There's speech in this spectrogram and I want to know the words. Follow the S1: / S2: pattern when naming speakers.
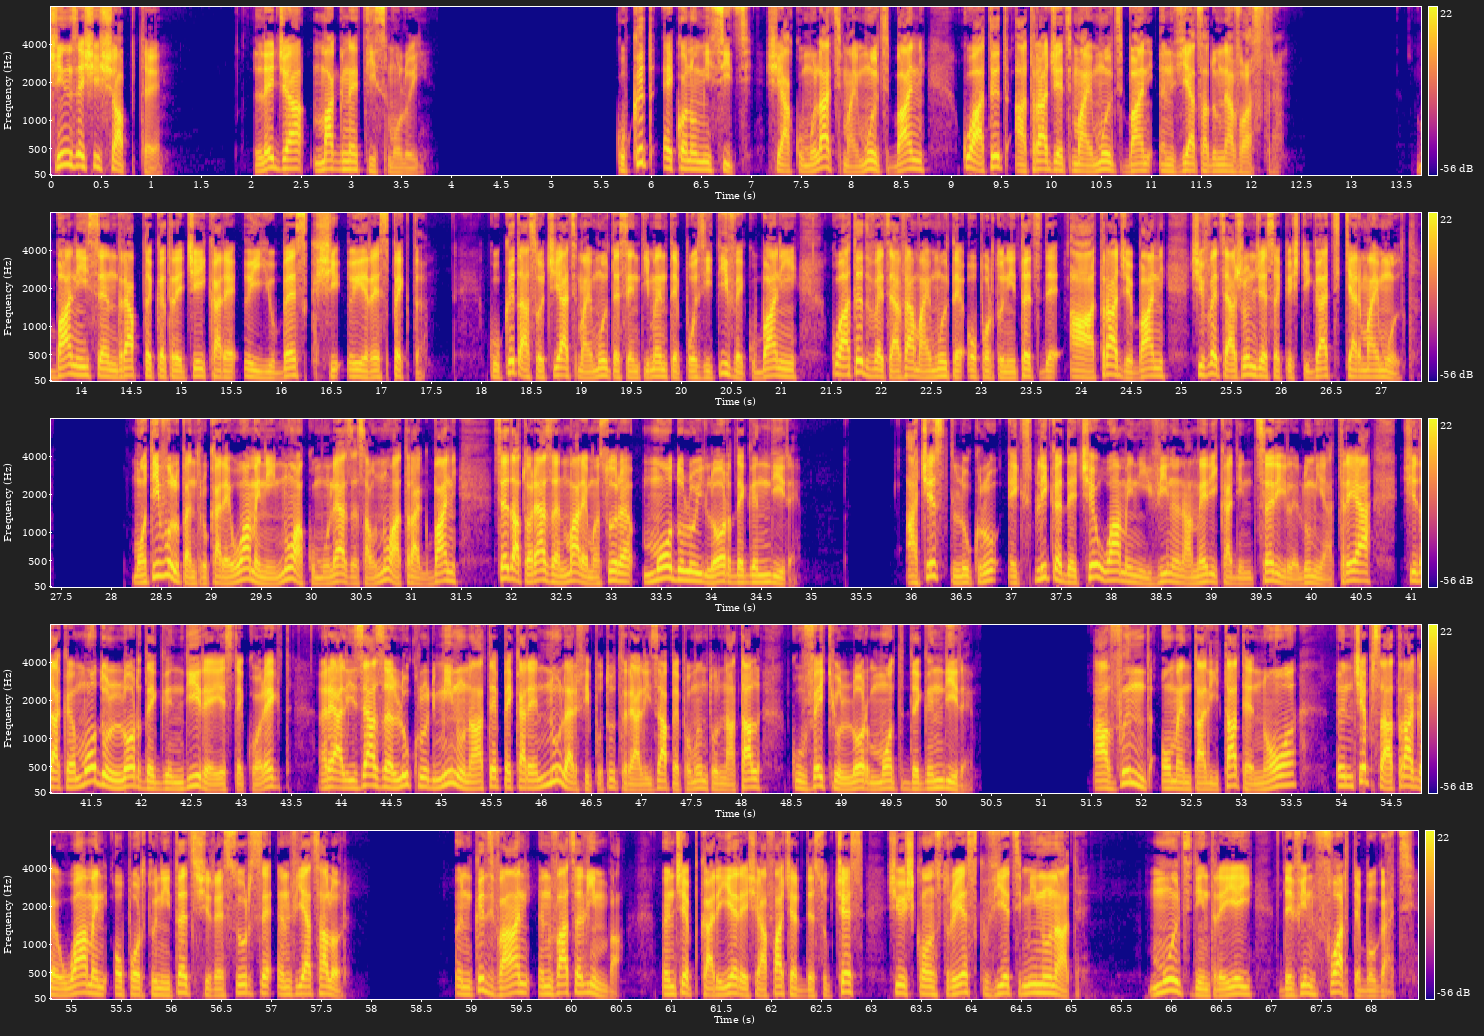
S1: 57. Legea magnetismului Cu cât economisiți și acumulați mai mulți bani, cu atât atrageți mai mulți bani în viața dumneavoastră. Banii se îndreaptă către cei care îi iubesc și îi respectă. Cu cât asociați mai multe sentimente pozitive cu banii, cu atât veți avea mai multe oportunități de a atrage bani și veți ajunge să câștigați chiar mai mult. Motivul pentru care oamenii nu acumulează sau nu atrag bani se datorează în mare măsură modului lor de gândire. Acest lucru explică de ce oamenii vin în America din țările lumii a treia și dacă modul lor de gândire este corect, realizează lucruri minunate pe care nu le-ar fi putut realiza pe pământul natal cu vechiul lor mod de gândire. Având o mentalitate nouă, încep să atragă oameni oportunități și resurse în viața lor. În câțiva ani învață limba, încep cariere și afaceri de succes și își construiesc vieți minunate. Mulți dintre ei devin foarte bogați.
